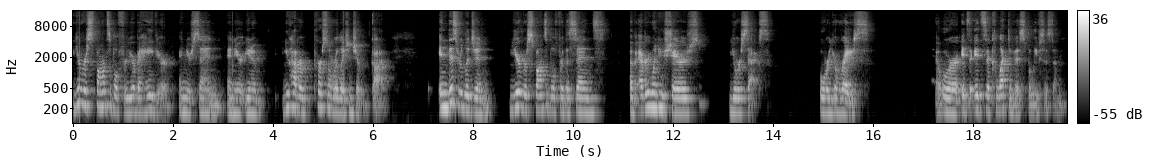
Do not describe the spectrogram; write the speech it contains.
you're responsible for your behavior and your sin and your you know you have a personal relationship with god. In this religion you're responsible for the sins of everyone who shares your sex or your race or it's it's a collectivist belief system.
